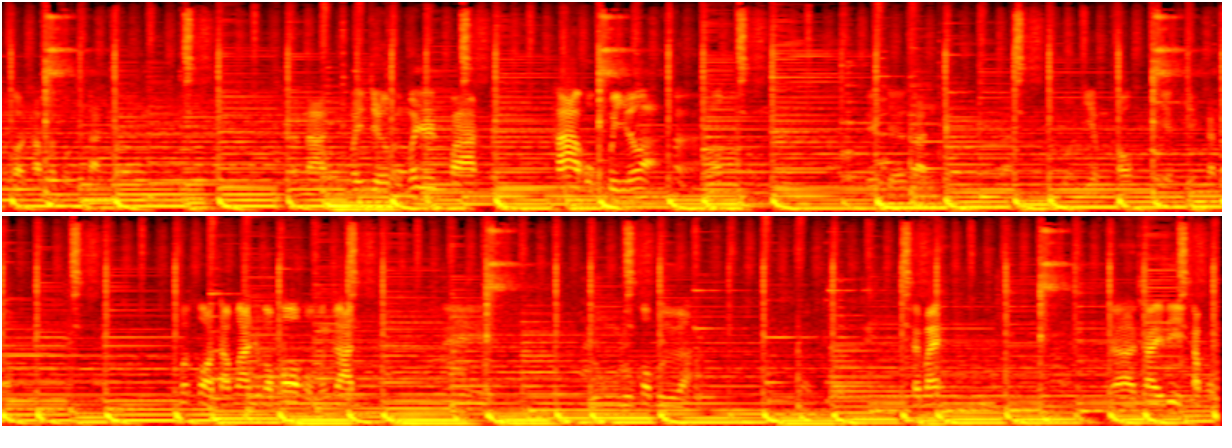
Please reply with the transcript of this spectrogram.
เมื่อก่อนทำถนนด้วยกัน นานไม่เจอผมไม่ได้มาห้าหกปีแล้วอะได้เจอกันเยี่ยมเขาเยี่ยมเยี่ยมกันเนาะเมื่อก่อนทำงานอยู่กับพ่อผมเหมือนกันนี่ลุงลุงก็เบื่อใช่ไหมเออใช่ดิจำผม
